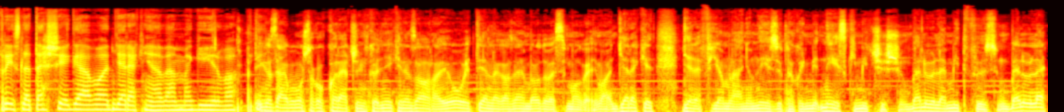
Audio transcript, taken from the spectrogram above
részletességgel van gyereknyelven megírva. Hát igazából most akkor karácsony környékén ez arra jó, hogy tényleg az ember oda veszi maga a gyerekét, gyere fiam, lányom, nézzük meg, hogy néz ki, mit süssünk belőle, mit főzünk belőle,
